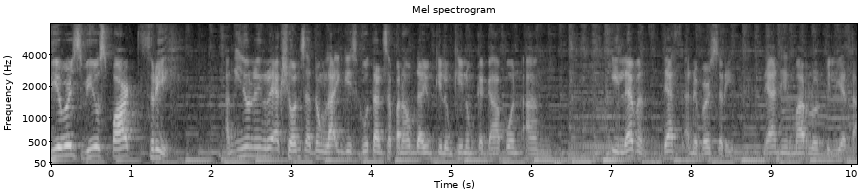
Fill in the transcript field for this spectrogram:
Viewers Views Part 3. Ang inyong reaksyon sa atong laing gisgutan sa panahon dayong kilom-kilom kagahapon ang 11th death anniversary ni Anhing Marlon Villeta.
